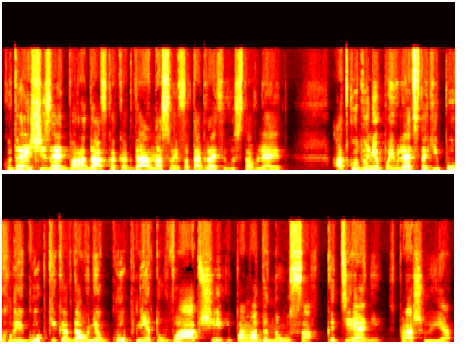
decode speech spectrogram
Куда исчезает бородавка, когда она свои фотографии выставляет? Откуда у нее появляются такие пухлые губки, когда у нее губ нету вообще? И помада на усах. Где они? Спрашиваю я.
